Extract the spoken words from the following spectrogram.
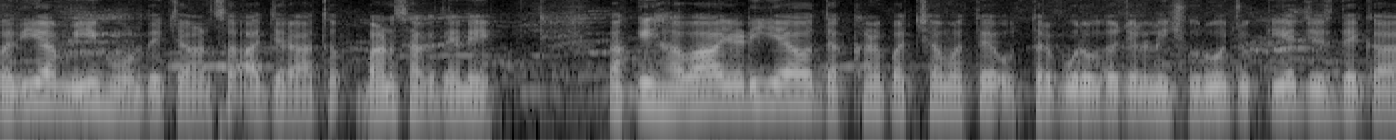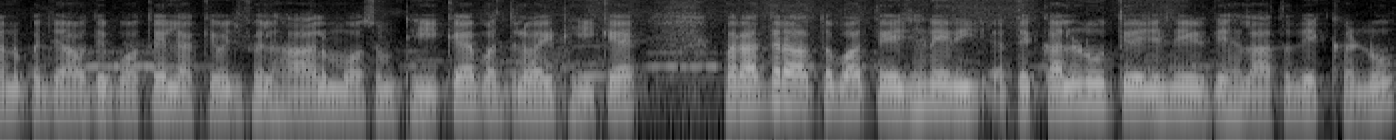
ਵਧੀਆ ਮੀਂਹ ਹੋਣ ਦੇ ਚਾਂਸ ਅੱਜ ਰਾਤ ਬਣ ਸਕਦੇ ਨੇ। ਬਾਕੀ ਹਵਾ ਜਿਹੜੀ ਹੈ, ਉਹ ਦੱਖਣ, ਪੱਛਮ ਅਤੇ ਉੱਤਰ ਪੂਰਬ ਤੋਂ ਚੱਲਣੀ ਸ਼ੁਰੂ ਹੋ ਚੁੱਕੀ ਹੈ, ਜਿਸ ਦੇ ਕਾਰਨ ਪੰਜਾਬ ਦੇ ਬਹੁਤੇ ਇਲਾਕਿਆਂ ਵਿੱਚ ਫਿਲਹਾਲ ਮੌਸਮ ਠੀਕ ਹੈ, ਬੱਦਲਵਾਈ ਠੀਕ ਹੈ, ਪਰ ਅੱਧ ਰਾਤ ਤੋਂ ਬਾਅਦ ਤੇਜ਼ ਹਨੇਰੀ ਅਤੇ ਕੱਲ ਨੂੰ ਤੇਜ਼ ਹਨੇਰੀ ਦੇ ਹਾਲਾਤ ਦੇਖਣ ਨੂੰ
